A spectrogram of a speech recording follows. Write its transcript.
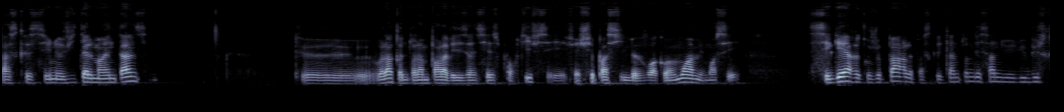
parce que c'est une vie tellement intense que voilà, quand on en parle avec des anciens sportifs, c'est, enfin, je sais pas s'ils le voient comme moi, mais moi c'est c'est guerre que je parle parce que quand on descend du, bus,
